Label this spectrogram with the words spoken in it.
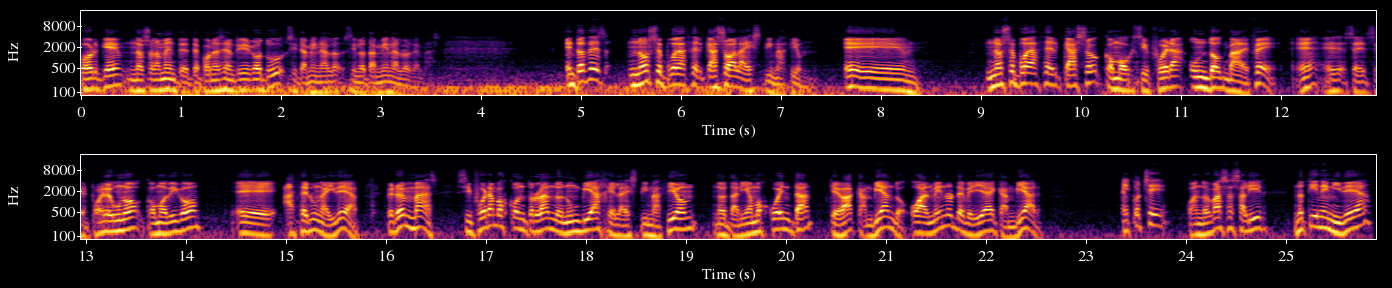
porque no solamente te pones en riesgo tú, sino también a los demás. Entonces, no se puede hacer caso a la estimación. Eh, no se puede hacer caso como si fuera un dogma de fe. ¿eh? Eh, se, puede uno, como digo, hacer una idea. Pero es más, si fuéramos controlando en un viaje la estimación, nos daríamos cuenta que va cambiando, o al menos debería de cambiar. El coche, cuando vas a salir, no tiene ni idea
